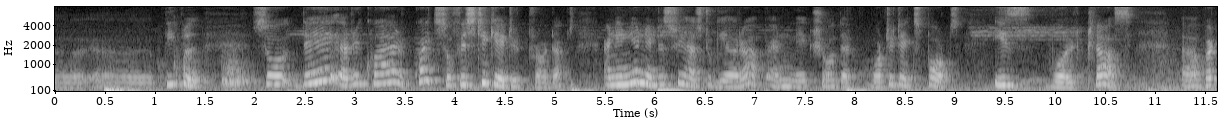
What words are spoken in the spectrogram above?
uh, people. So they require quite sophisticated products, and Indian industry has to gear up and make sure that what it exports is world class. Uh, but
